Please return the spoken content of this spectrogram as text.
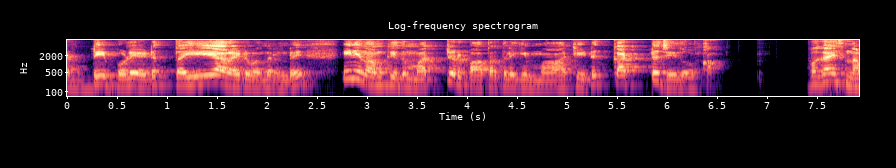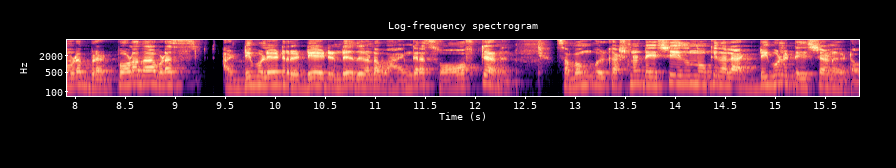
അടിപൊളിയായിട്ട് തയ്യാറായിട്ട് വന്നിട്ടുണ്ട്. ഇനി നമുക്ക് ഇത് മറ്റൊരു പാത്രത്തിലേക്ക് മാറ്റിയിട്ട് കട്ട് ചെയ്ത് നോക്കാം. അപ്പോൾ ഗൈസ് നമ്മുടെ ബ്രെഡ് പോൾ അതാ ഇവിടെ അടിപൊളിയായിട്ട് റെഡി ആയിട്ടുണ്ട്. ഇത് കണ്ട ഭയങ്കര സോഫ്റ്റാണ് സംഭവം ഒരു കഷ്ണം ടേസ്റ്റ് ചെയ്ത് നോക്കി നല്ല അടിപൊളി ടേസ്റ്റാണ് കേട്ടോ.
